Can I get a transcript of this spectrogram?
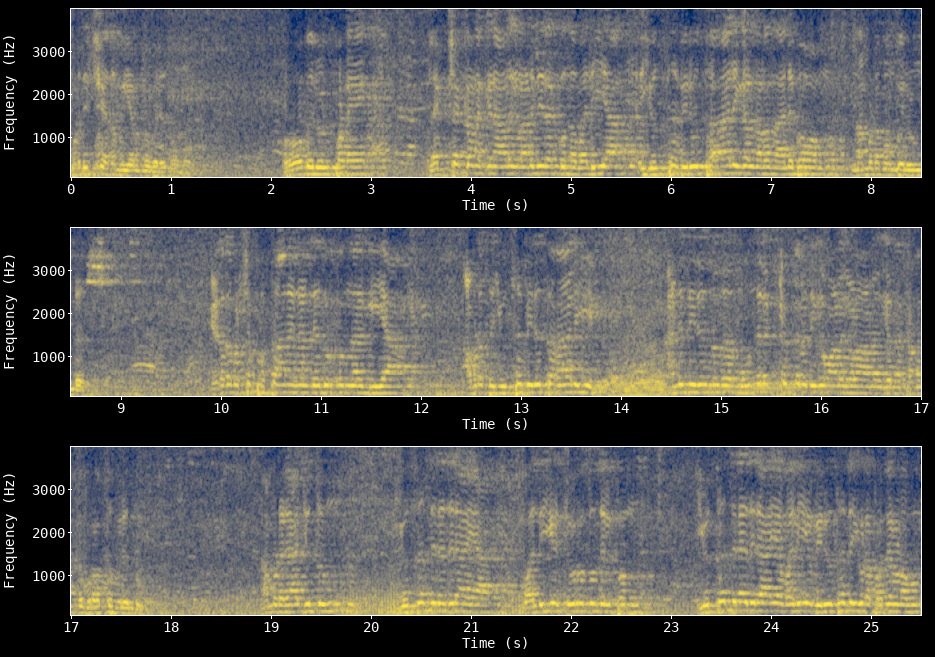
പ്രതിഷേധം ഉയർന്നു വരുന്നത്. റോമിൽ ഉൾപ്പെടെ ലക്ഷക്കണക്കിന് ആളുകൾ അണിനിരക്കുന്ന വലിയ യുദ്ധവിരുദ്ധ റാലികൾ നടന്ന അനുഭവം നമ്മുടെ മുമ്പിലുണ്ട്. ഇടതുപക്ഷ പ്രസ്ഥാനങ്ങൾ നേതൃത്വം നൽകിയ അവിടുത്തെ യുദ്ധവിരുദ്ധ റാലിയിൽ അണിനിരുന്നത് മൂന്ന് ലക്ഷത്തിലധികം ആളുകളാണ് എന്ന കണക്ക് പുറത്തു വരുന്നു നമ്മുടെ രാജ്യത്തും യുദ്ധത്തിനെതിരായ വലിയ ചെറുത്തുനിൽപ്പും യുദ്ധത്തിനെതിരായ വലിയ വിരുദ്ധതയുടെ പ്രചരണവും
